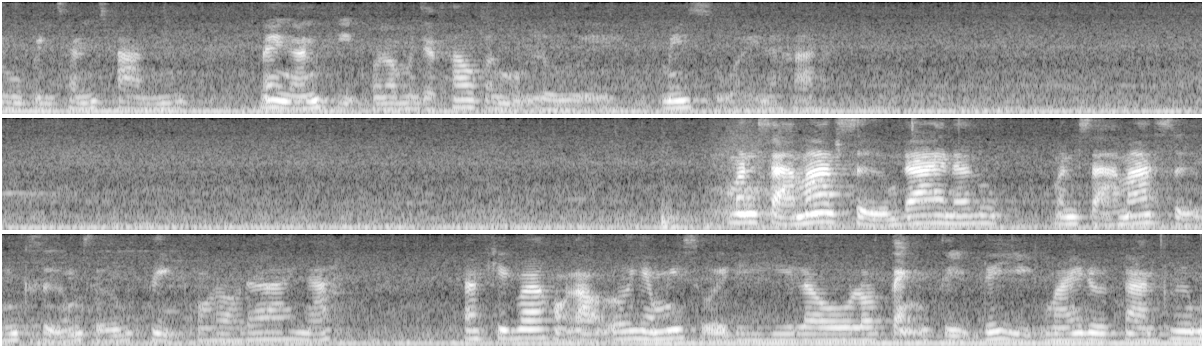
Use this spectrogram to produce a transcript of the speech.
ดูเป็นชั้นๆ ไม่งั้นกรีบของเรามันจะเท่ากันหมดเลย ไม่สวยนะคะ มันสามารถเสริมได้นะลูก มันสามารถเสริมเสริมเสริมกรีบของเราได้นะ ถ้าคิดว่าของเราเออยังไม่สวยดี เราเราแต่งกรีบได้อีกไหมโดยการเพิ่ม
